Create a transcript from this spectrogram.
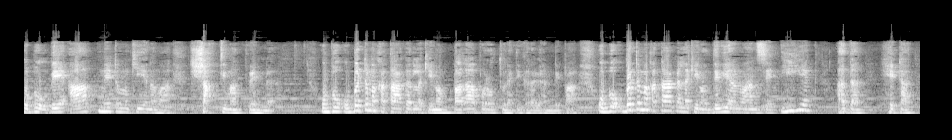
ඔබ ඔබේ ආත්මයටම කියනවා ශක්තිමත් වෙන්න. ඔබ ඔබටම කතා කරලා කියනවා බලාපොරොත්තු නැති කරගන්න එපා. ඔබ ඔබටම කතා කරලා කියනවා දෙවියන් වහන්සේ ඊයේත් අදත් හෙටත්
